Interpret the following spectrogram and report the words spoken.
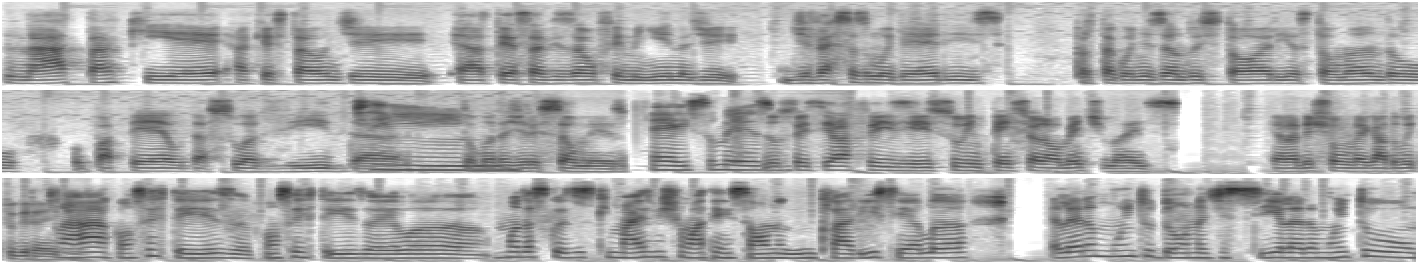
nata, que é a questão de ela ter essa visão feminina de diversas mulheres protagonizando histórias, tomando o papel da sua vida, Sim. tomando a direção mesmo. É isso mesmo. Não sei se ela fez isso intencionalmente, mas ela deixou um legado muito grande. Ah, com certeza, com certeza. Ela, uma das coisas que mais me chamou a atenção em Clarice, ela, ela era muito dona de si, ela era muito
